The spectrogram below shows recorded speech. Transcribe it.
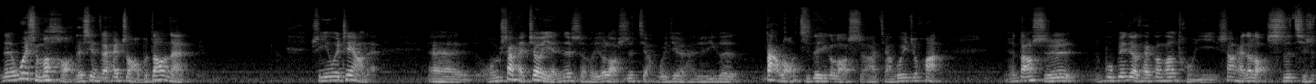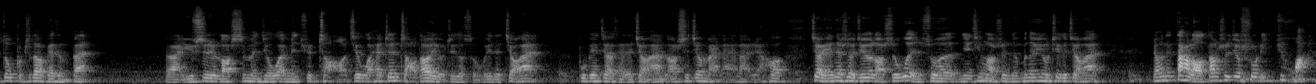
那为什么好的现在还找不到呢？是因为这样的。呃，我们上海教研的时候，有老师讲过一句，还是一个大佬级的一个老师啊，讲过一句话。当时部编教材刚刚统一，上海的老师其实都不知道该怎么办，对吧？于是老师们就外面去找，结果还真找到有这个所谓的教案，部编教材的教案，老师就买来了。然后教研的时候就有老师问说，年轻老师能不能用这个教案？然后那大佬当时就说了一句话，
